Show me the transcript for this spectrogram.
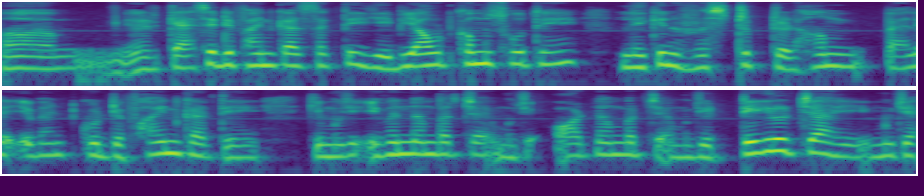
कैसे डिफाइन कर सकते हैं, ये भी आउटकम्स होते हैं, लेकिन रिस्ट्रिक्टेड हम पहले इवेंट को डिफाइन करते हैं कि मुझे इवेंट नंबर चाहिए, मुझे ऑड नंबर चाहिए, मुझे टेल चाहिए, मुझे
